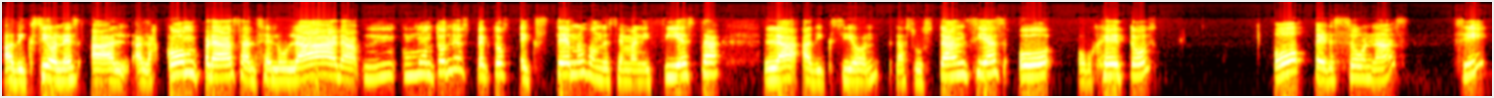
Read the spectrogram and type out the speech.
adicciones, a, las compras, al celular, a un montón de aspectos externos donde se manifiesta la adicción, las sustancias o objetos o personas, ¿sí?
